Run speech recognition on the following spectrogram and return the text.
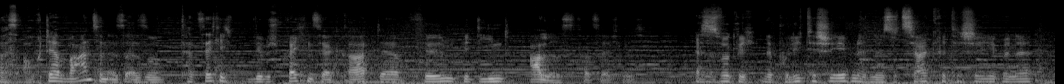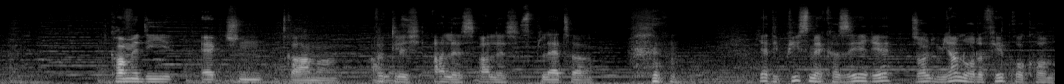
Was auch der Wahnsinn ist. Also tatsächlich, wir besprechen es ja gerade, der Film bedient alles tatsächlich. Es ist wirklich eine politische Ebene, eine sozialkritische Ebene, Comedy, Action, Drama. Alles. Wirklich alles, alles. Splatter. ja, die Peacemaker-Serie soll im Januar oder Februar kommen.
